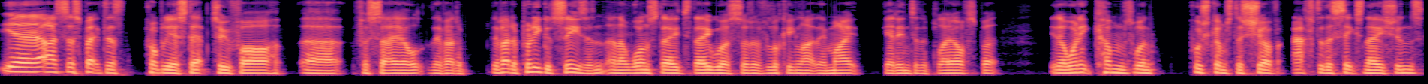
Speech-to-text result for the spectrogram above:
Yeah, I suspect there's probably a step too far uh, for sale. They've had a they've had a pretty good season, and at one stage they were sort of looking like they might get into the playoffs. But you know, when it comes when push comes to shove after the Six Nations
